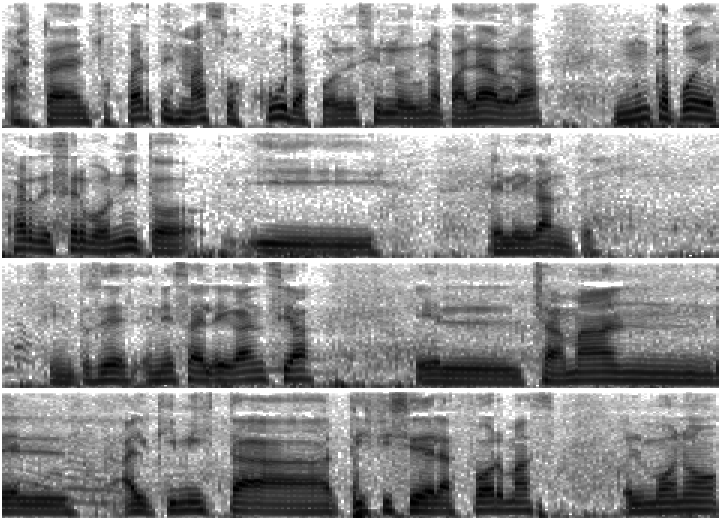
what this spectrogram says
hasta en sus partes más oscuras, por decirlo de una palabra, nunca puede dejar de ser bonito y elegante. ¿Sí? Entonces, en esa elegancia, el chamán del alquimista artificio de las formas, el mono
